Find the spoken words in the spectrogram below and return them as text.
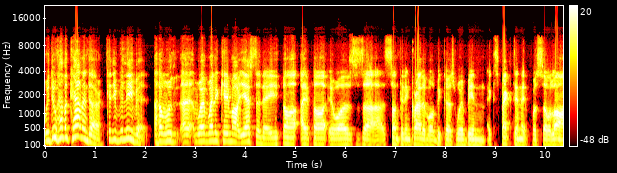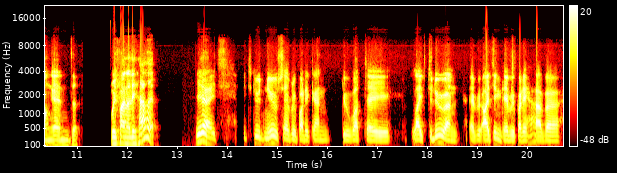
we do have a calendar. Can you believe it? I would uh, when when it came out yesterday. Thought I thought it was uh, something incredible because we've been expecting it for so long, and we finally have it. Yeah, it's it's good news. Everybody can do what they like to do, and every I think everybody have a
